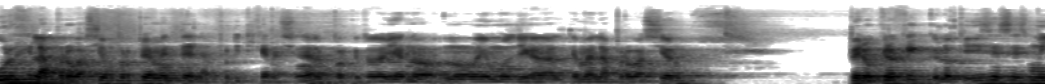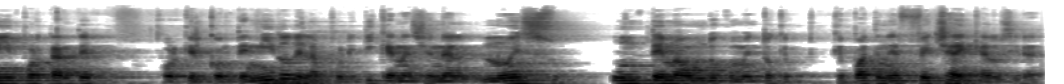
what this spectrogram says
urge la aprobación propiamente de la política nacional, porque todavía no, no hemos llegado al tema de la aprobación, pero creo que lo que dices es muy importante porque el contenido de la política nacional no es un tema o un documento que, que pueda tener fecha de caducidad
